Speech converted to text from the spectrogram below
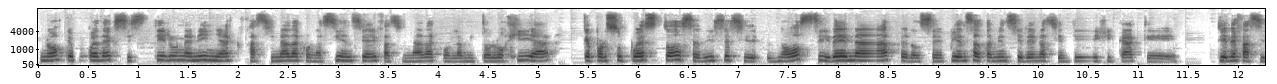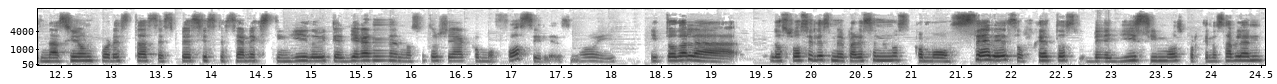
¿no? Que puede existir una niña fascinada con la ciencia y fascinada con la mitología, que por supuesto se dice, ¿no? Sirena, pero se piensa también sirena científica que tiene fascinación por estas especies que se han extinguido y que llegan a nosotros ya como fósiles, ¿no? Y, y toda la, los fósiles me parecen unos como seres, objetos bellísimos, porque nos hablan,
